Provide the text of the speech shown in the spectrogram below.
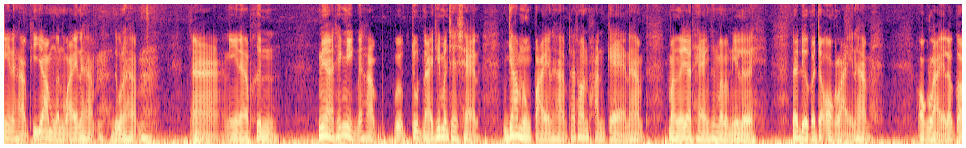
นี่นะครับ ที่ย่ำกันไว้นะครับ ดูนะครับ อ่านี่นะครับขึ้น เนี่ยเทคนิคนะครับ จุดไหนที่มันแฉะย่ำลงไปนะครับ ถ้าท่อนพันแก่นะครับ มันก็จะแทงขึ้นมาแบบนี้เลย แล้วเดี๋ยวก็จะออกไหลนะครับ ออกไหลแล้วก็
